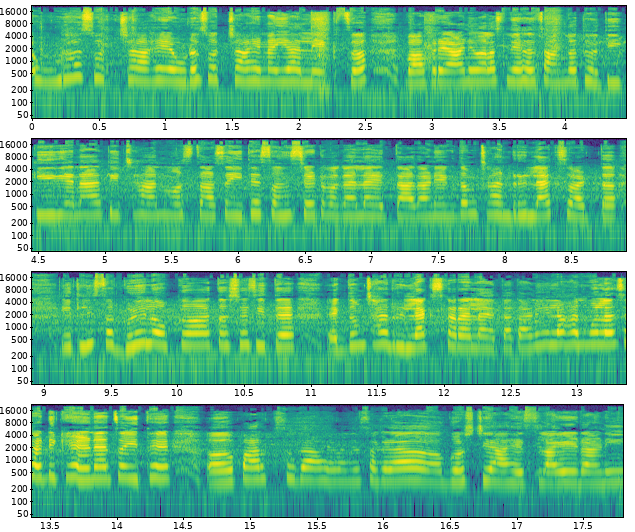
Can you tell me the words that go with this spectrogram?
एवढं स्वच्छ आहे एवढं स्वच्छ आहे ना या लेकचं. बापरे आणि मला स्नेहल सांगत होती की ना ती छान मस्त असं इथे सनसेट बघायला येतात आणि एकदम छान रिलॅक्स वाटतं. इथली सगळी लोक तसेच इथे एकदम छान रिलॅक्स करायला येतात आणि लहान मुलांसाठी खेळण्याचं इथे पार्कसुद्धा आहे. म्हणजे सगळ्या गोष्टी आहेत स्लाईड आणि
